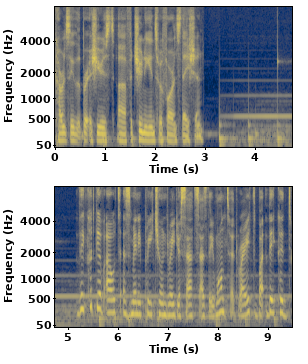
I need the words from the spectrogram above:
currency that the British used uh, for tuning into a foreign station. They could give out as many pre tuned radio sets as they wanted, right? But they could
